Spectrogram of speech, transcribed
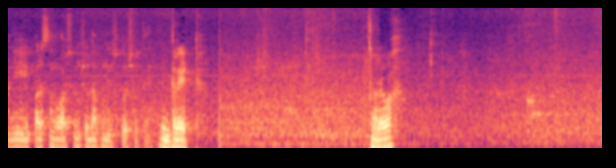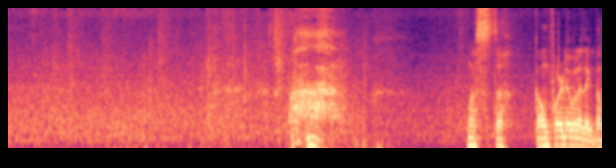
आणि पर्सनल वॉशरूम सुद्धा आपण यूज करू शकतो ग्रेट अरे वा मस्त. कम्फर्टेबल आहेत एकदम.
